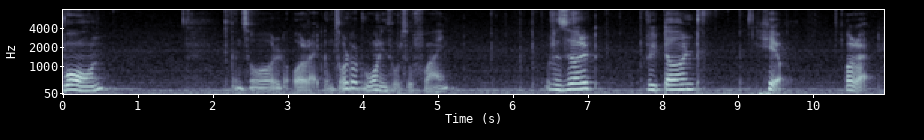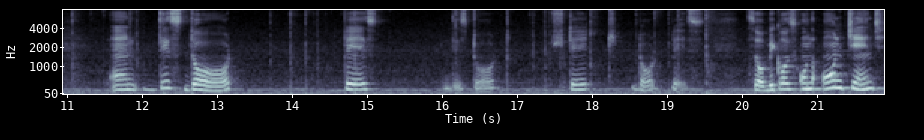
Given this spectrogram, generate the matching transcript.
warn console alright console dot warn is also fine. Result returned here. Alright. And this dot place this dot state dot place. So because on the on change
